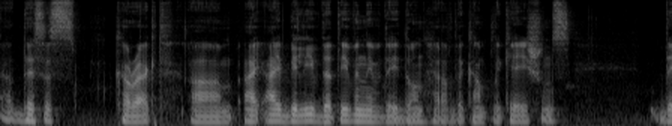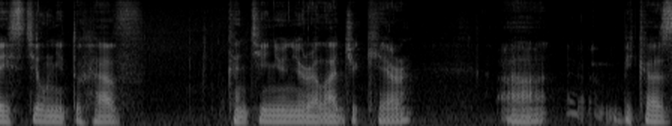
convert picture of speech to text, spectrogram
Uh, this is correct. Um, I, I, believe that even if they don't have the complications, they still need to have continued urologic care uh, because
